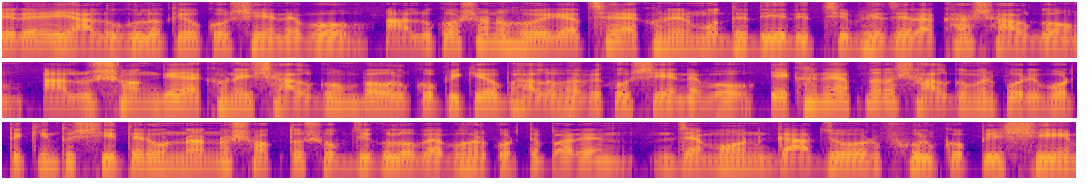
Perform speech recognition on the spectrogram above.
চেড়ে এই আলুগুলোকেও কষিয়ে নেব। আলু কষানো হয়ে গেছে, এখন এর মধ্যে দিয়ে দিচ্ছি ভেজে রাখা শালগম। আলুর সঙ্গে এখন এই শালগম বা ওলকপিকেও ভালোভাবে কষিয়ে নেব। এখানে আপনারা শালগমের পরিবর্তে কিন্তু শীতের অন্যান্য শক্ত সবজিগুলো ব্যবহার করতে পারেন। যেমন গাজর, ফুলকপি, শিম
